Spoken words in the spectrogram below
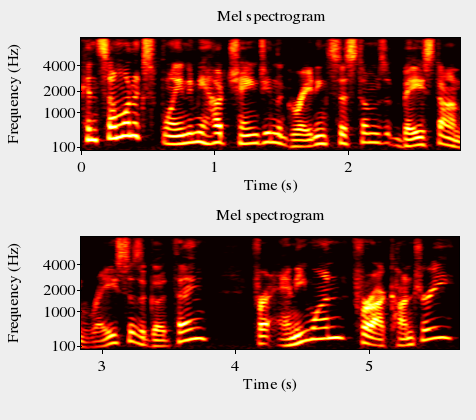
can someone explain to me how changing the grading systems based on race is a good thing? For anyone? For our country?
